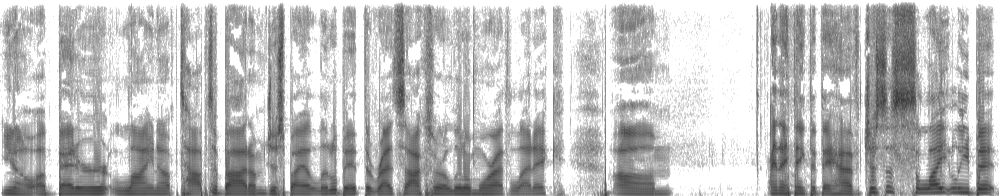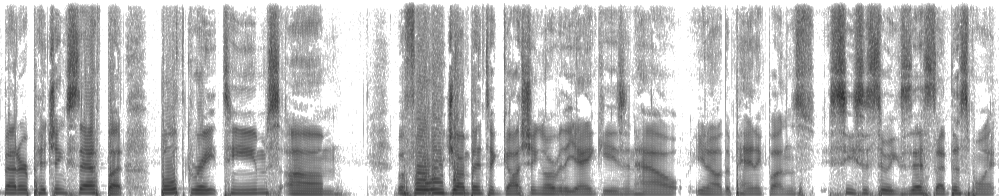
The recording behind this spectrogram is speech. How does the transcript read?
you know, a better lineup top to bottom just by a little bit. The Red Sox are a little more athletic. Um, and I think that they have just a slightly bit better pitching staff, but both great teams. Um, before we jump into gushing over the Yankees and how, you know, the panic buttons ceases to exist at this point,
